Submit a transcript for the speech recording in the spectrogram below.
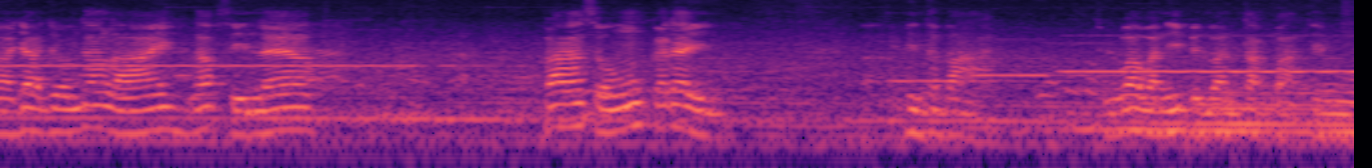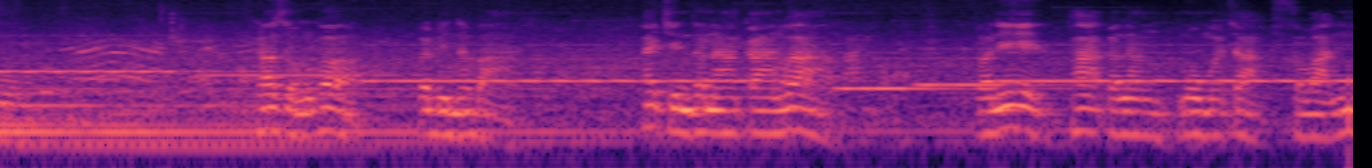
ว่าญาติโยมทั้งหลายรับศีลแล้ว พระสงฆ์ก็ได้บิณฑบาตถือว่าวันนี้เป็นวันตักบาตรเทโวพระสงฆ์ก็ไปบิณฑบาตให้จินตนาการว่า ตอนนี้พระกำลังลงมาจากสวรรค์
